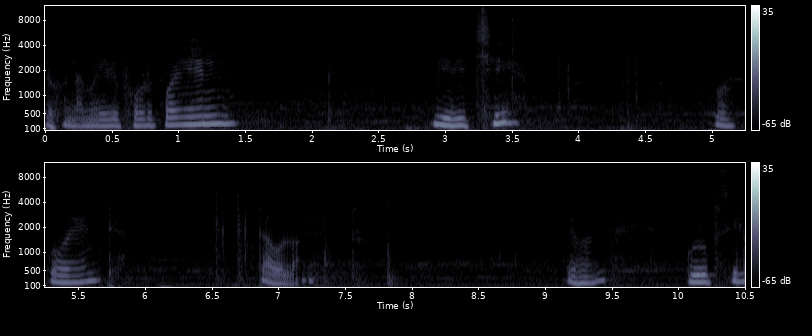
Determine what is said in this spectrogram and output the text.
দেখুন, আমি ফোর পয়েন্ট দিয়ে দিচ্ছি। ফোর পয়েন্ট ডাবল ওয়ান দেখুন গ্রুপ ছিল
